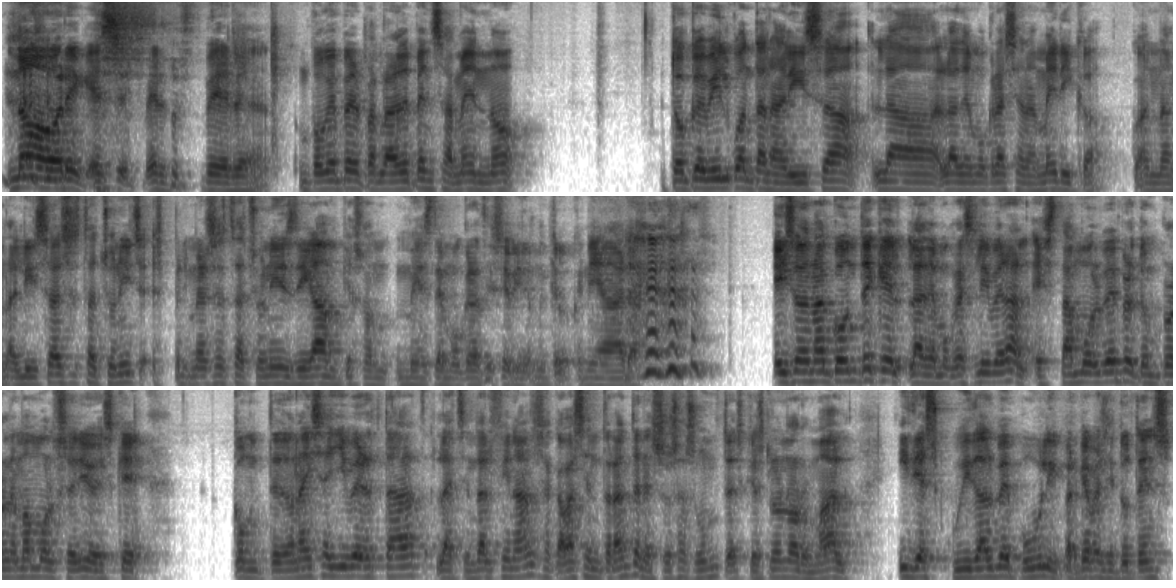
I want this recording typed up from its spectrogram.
No, a veure, és per, per, un poc per parlar de pensament, no? Tocqueville, quan analitza la, la democràcia en Amèrica, quan analitza els Estats Units, els primers Estats Units, diguem, que són més democràtics, evidentment, que el que n'hi ha ara, ell s'adona compte que la democràcia liberal està molt bé, però té un problema molt seriós, és que com te dona aquesta llibertat, la gent al final s'acaba centrant en aquests assumptes, que és lo normal, i descuida el bé públic, perquè per si tu tens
